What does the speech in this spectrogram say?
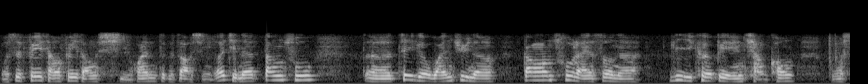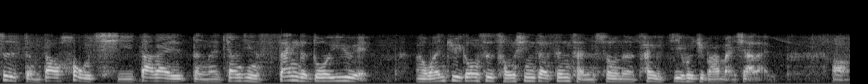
我是非常非常喜欢这个造型，而且呢，当初呃这个玩具呢刚刚出来的时候呢，立刻被人抢空。我是等到后期，大概等了将近三个多月。呃，玩具公司重新在生产的时候呢，才有机会去把它买下来，啊，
